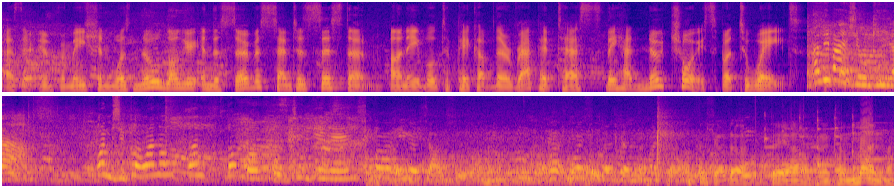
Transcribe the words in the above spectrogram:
as their information was no longer in the service center's system. Unable to pick up their rapid tests, they had no choice but to wait. 啊，你莫生气啦！我毋是讲我拢我拢无困，正经的。花一个小时，呃，为什么等这么久？不晓得，对啊，很很慢了、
